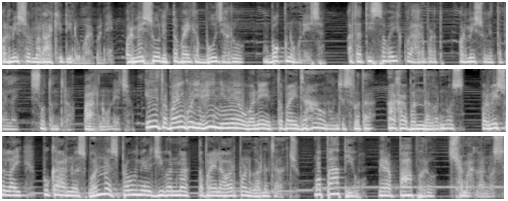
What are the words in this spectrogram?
परमेश्वरमा राखिदिनु भयो भने परमेश्वरले तपाईँका बोझहरू बोक्नुहुनेछ। अर्थात् ती सबै कुराहरूबाट परमेश्वरले तपाईँलाई स्वतन्त्र पार्नुहुनेछ। यदि तपाईँको यही निर्णय हो भने तपाईँ जहाँ हुनुहुन्छ श्रोता आँखा बन्द गर्नुहोस्। परमेश्वरलाई पुकार्नुहोस्। भन्नुहोस् प्रभु मेरो जीवनमा तपाईँलाई अर्पण गर्न चाहन्छु। म पापी हुँ। मेरा पापहरू क्षमा गर्नुहोस्।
